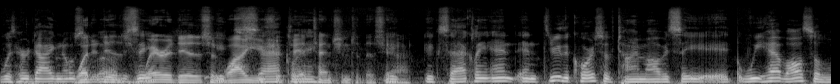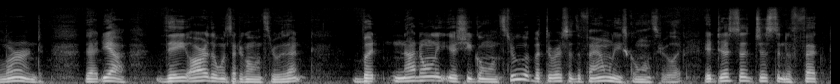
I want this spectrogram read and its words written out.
with her diagnosis. What it is, disease. where it is, and why you should pay attention to this. E- Yeah. Exactly, and and through the course of time, obviously, it, we have also learned that yeah, they are the ones that are going through that. But not only is she going through it, but the rest of the family is going through it. It doesn't just affect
